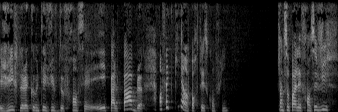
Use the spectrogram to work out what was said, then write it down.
juifs, de la communauté juive de France, est, palpable. En fait, qui a importé ce conflit? Ce ne sont pas les Français juifs.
